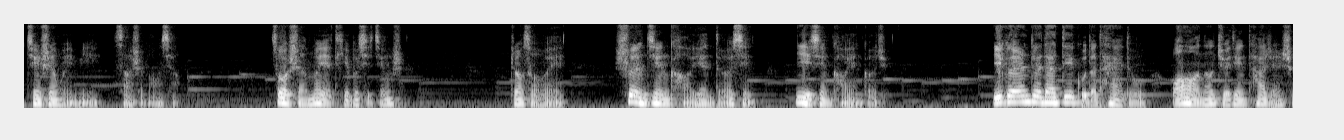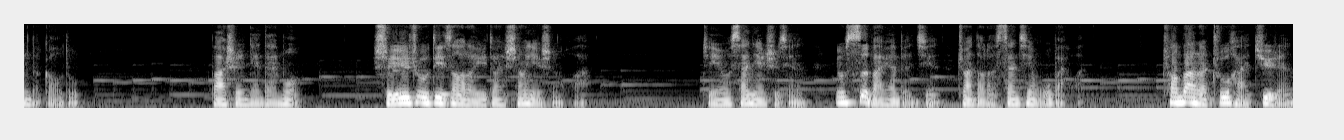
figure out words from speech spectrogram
精神萎靡、丧失方向，做什么也提不起精神。正所谓，顺境考验德行，逆境考验格局。一个人对待低谷的态度。往往能决定他人生的高度。八十年代末，史玉柱缔造了一段商业神话，仅用三年时间，用四百元本金赚到了三千五百万，创办了珠海巨人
